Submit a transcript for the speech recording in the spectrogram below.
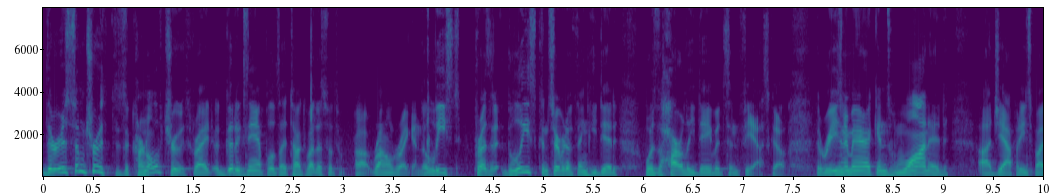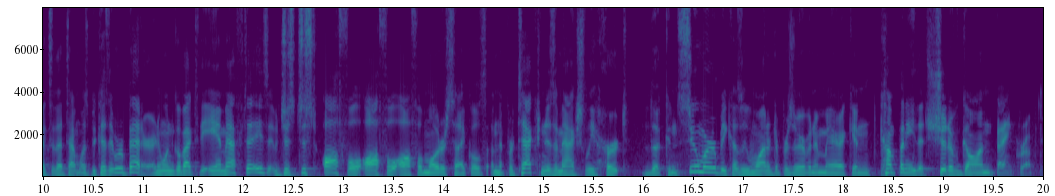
there is some truth. There's a kernel of truth, right? A good example is I talked about this with uh, Ronald Reagan. The least president, the least conservative thing he did was the Harley Davidson fiasco. The reason Americans wanted uh, Japanese bikes at that time was because they were better. Anyone go back to the AMF days? It was just just awful, awful, awful motorcycles, and the protectionism actually hurt the consumer because we wanted to preserve an American company that should have gone bankrupt.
